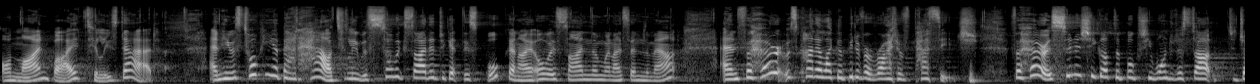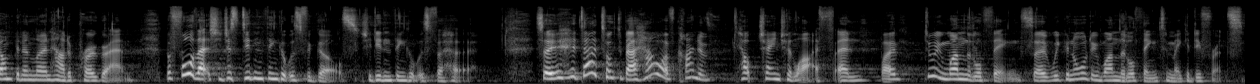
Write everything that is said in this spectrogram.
online by Tilly's dad. And he was talking about how Tilly was so excited to get this book, and I always sign them when I send them out. And for her, it was kind of like a bit of a rite of passage. For her, as soon as she got the book, she wanted to start to jump in and learn how to program. Before that, she just didn't think it was for girls, she didn't think it was for her. So her dad talked about how I've kind of helped change her life, and by doing one little thing. So we can all do one little thing to make a difference.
